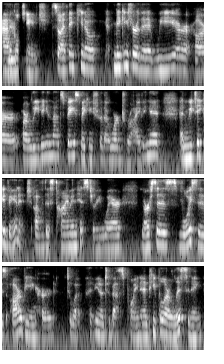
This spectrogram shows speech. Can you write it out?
radical mm-hmm. change. So I think, you know, making sure that we are, are are leading in that space, making sure that we're driving it and we take advantage of this time in history where nurses' voices are being heard to what you know to Beth's point and people are listening.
